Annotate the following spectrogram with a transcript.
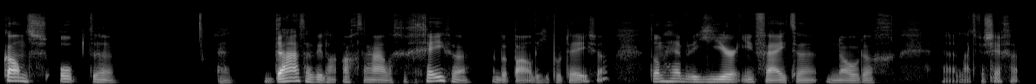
kans op de uh, data willen achterhalen gegeven een bepaalde hypothese, dan hebben we hier in feite nodig, uh, laten we zeggen,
